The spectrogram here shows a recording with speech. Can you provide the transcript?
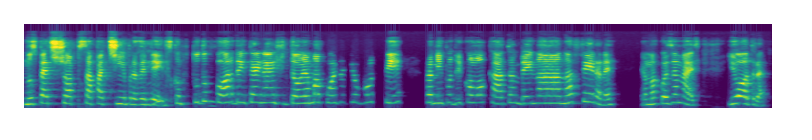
nos pet shops sapatinho para vender. Eles compram tudo fora da internet. Então, é uma coisa que eu vou ter para mim poder colocar também na, na feira, né? É uma coisa a mais. E outra,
